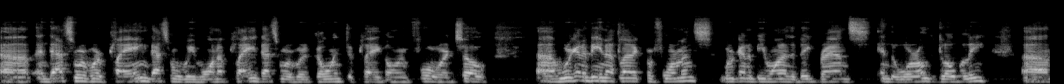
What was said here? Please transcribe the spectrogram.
Uh, and that's where we're playing. That's where we want to play. That's where we're going to play going forward. So, uh, we're going to be in athletic performance. We're going to be one of the big brands in the world globally, uh,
